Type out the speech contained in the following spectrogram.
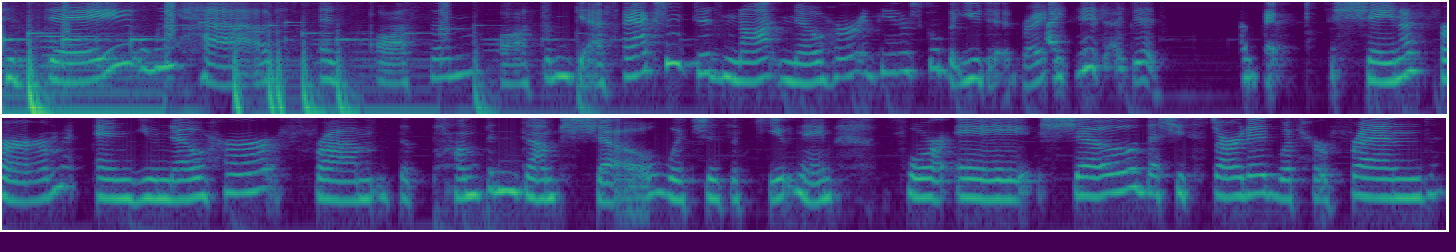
Today we have an awesome, awesome guest. I actually did not know her in theater school, but you did, right? i did i did okay. Shayna Ferm, and you know her from the Pump and Dump Show, which is a cute name for a show that she started with her friend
